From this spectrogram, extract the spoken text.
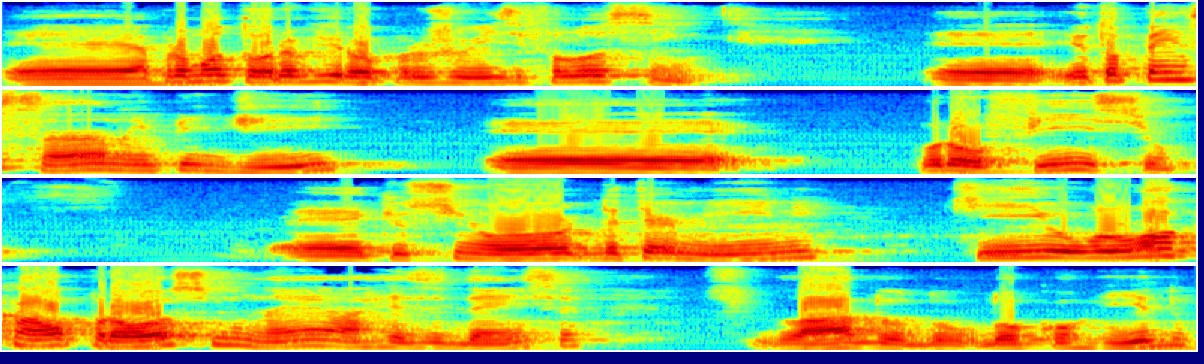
é, a promotora virou para o juiz e falou assim: é, Eu estou pensando em pedir é, por ofício é, que o senhor determine que o local próximo né, à residência lá do, do, do ocorrido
